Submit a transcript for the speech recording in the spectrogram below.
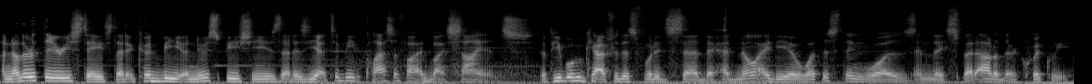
Another theory states that it could be a new species that is yet to be classified by science. The people who captured this footage said they had no idea what this thing was and they sped out of there quickly.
